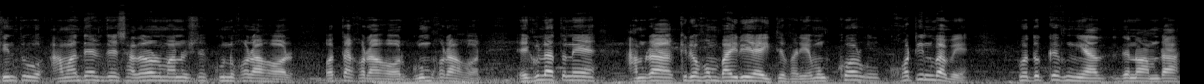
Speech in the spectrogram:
কিন্তু আমাদের যে সাধারণ মানুষের খুন করা হর হত্যা করা হর গুম করা হর এগুলা তো আমরা কীরকম বাইরে আইতে পারি এবং কঠিনভাবে পদক্ষেপ নেওয়া যেন আমরা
